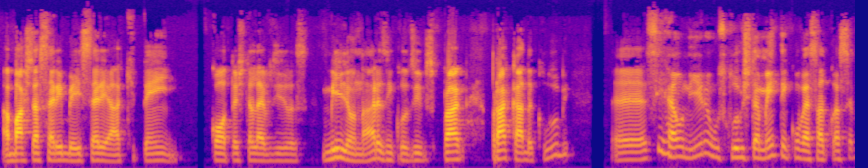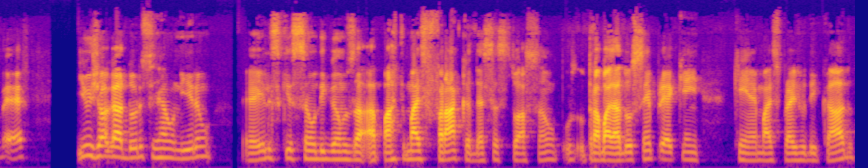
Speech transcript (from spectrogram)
abaixo da Série B e Série A, que tem cotas televisivas milionárias, inclusive para cada clube, é, se reuniram. Os clubes também têm conversado com a CBF e os jogadores se reuniram é, eles que são, digamos, a, a, parte mais fraca dessa situação. O, o, trabalhador sempre é quem, quem é mais prejudicado.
